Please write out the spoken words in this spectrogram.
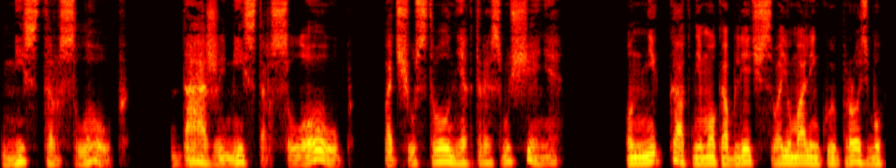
Мистер Слоуп, даже мистер Слоуп почувствовал некоторое смущение. Он никак не мог облечь свою маленькую просьбу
